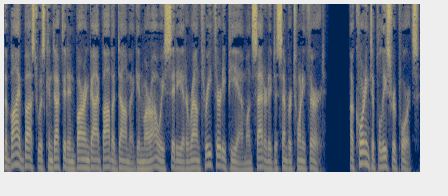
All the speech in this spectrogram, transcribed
The buy bust was conducted in Barangay Bayaba Damag in Marawi City at around 3:30 p.m. on Saturday, December 23. According to police reports,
